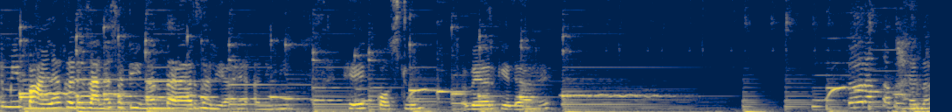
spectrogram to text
तर मी पाळण्याकडे जाण्यासाठी ना तयार झाली आहे आणि मी हे कॉस्ट्युम वेअर केले आहे. तर आता बाहेर ना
